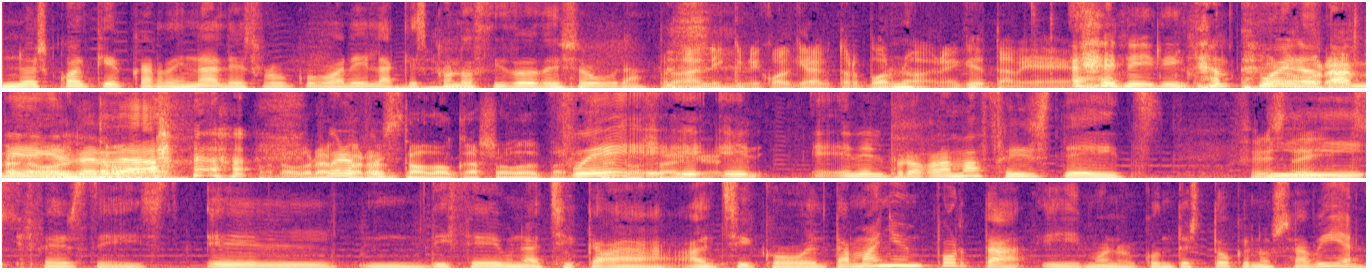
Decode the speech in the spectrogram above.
no es cualquier cardenal, es Rocco Varela, que es conocido de sobra. Perdón, ni, ni cualquier actor porno, ¿eh? que también... Ni- ni tan- bueno, también, es verdad. todo- bueno, pero pues en todo caso me parece, Fue no sé, eh, que- en, en el programa First Dates. First y Dates. First Dates. Él mm, dice una chica al chico, ¿el tamaño importa? Y bueno, él contestó que no sabía.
